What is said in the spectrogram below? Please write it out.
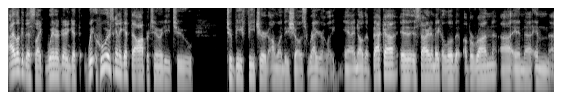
I look at this like we're going to get the, who is going to get the opportunity to to be featured on one of these shows regularly. And I know that Becca is, is starting to make a little bit of a run uh, in uh, in uh,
